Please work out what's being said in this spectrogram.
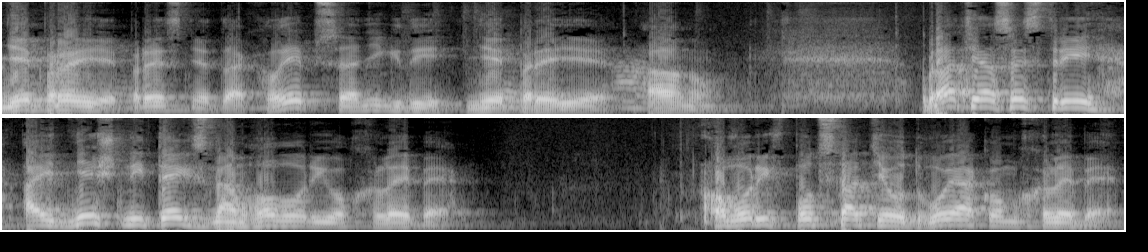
nepreje. Presne tak. Chlieb sa nikdy nepreje. Áno. Bratia a sestry, aj dnešný text nám hovorí o chlebe. Hovorí v podstate o dvojakom chlebe.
